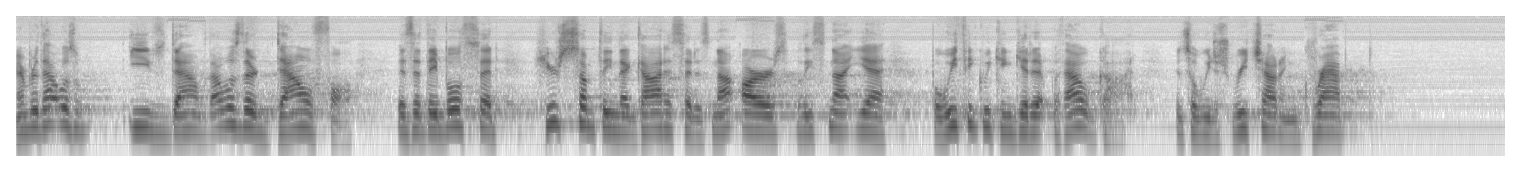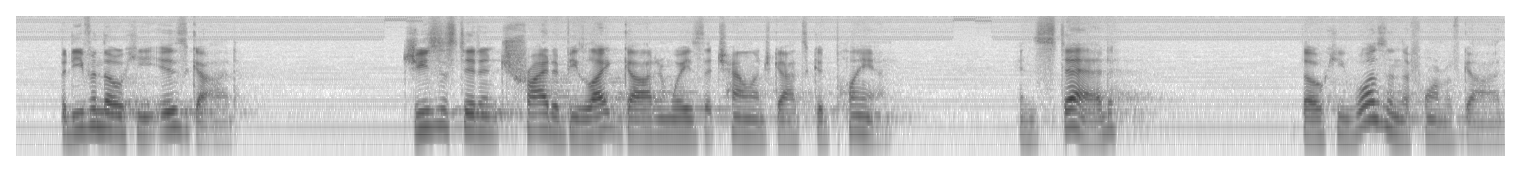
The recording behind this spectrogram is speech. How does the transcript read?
Remember, that was Eve's down. That was their downfall, is that they both said, here's something that God has said is not ours, at least not yet, but we think we can get it without God. And so we just reach out and grab it. But even though he is God, Jesus didn't try to be like God in ways that challenge God's good plan. Instead, though he was in the form of God,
